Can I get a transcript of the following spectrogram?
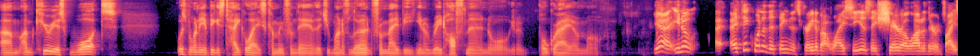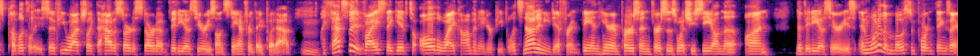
Um, I'm curious, what was one of your biggest takeaways coming from there that you might have learned from maybe you know Reid Hoffman or you know Paul Graham or Yeah, you know, I, I think one of the things that's great about YC is they share a lot of their advice publicly. So if you watch like the How to Start a Startup video series on Stanford they put out, Mm, like that's the advice they give to all the Y Combinator people. It's not any different being here in person versus what you see on the on the video series. And one of the most important things I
